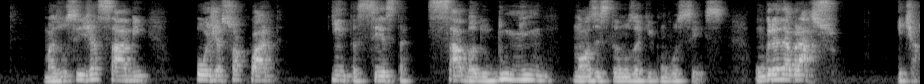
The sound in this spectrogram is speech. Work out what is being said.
mas vocês já sabem, hoje é só quarta, quinta, sexta, sábado, domingo, nós estamos aqui com vocês. Um grande abraço e tchau.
